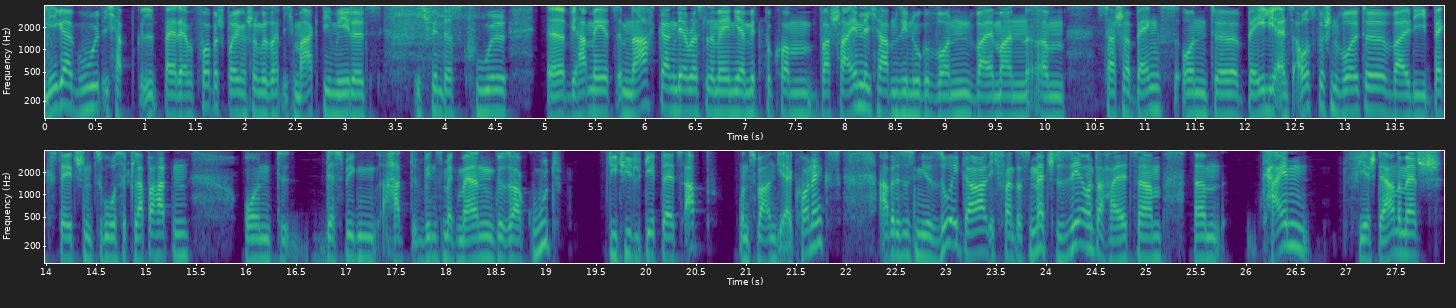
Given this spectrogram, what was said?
Mega gut. Ich habe bei der Vorbesprechung schon gesagt, ich mag die Mädels. Ich finde das cool. Äh, wir haben ja jetzt im Nachgang der WrestleMania mitbekommen, wahrscheinlich haben sie nur gewonnen, weil man ähm, Sasha Banks und äh, Bailey eins auswischen wollte, weil die Backstage eine zu große Klappe hatten. Und deswegen hat Vince McMahon gesagt, gut, die Titel gebt er jetzt ab. Und zwar an die Iconics. Aber das ist mir so egal. Ich fand das Match sehr unterhaltsam. Ähm, kein Vier-Sterne-Match,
